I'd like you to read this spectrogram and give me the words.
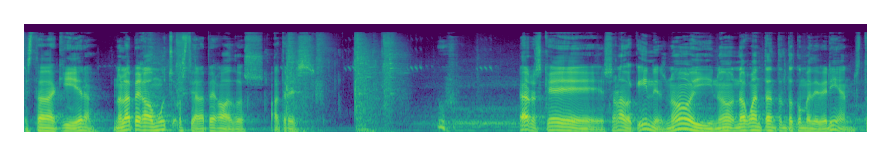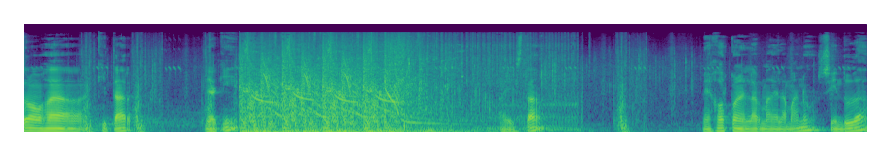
Esta de aquí era. No la ha pegado mucho. Hostia, la ha pegado a dos, a tres. Claro, es que son adoquines, ¿no? Y no, no aguantan tanto como deberían. Esto lo vamos a quitar de aquí. Ahí está. Mejor con el arma de la mano, sin duda.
